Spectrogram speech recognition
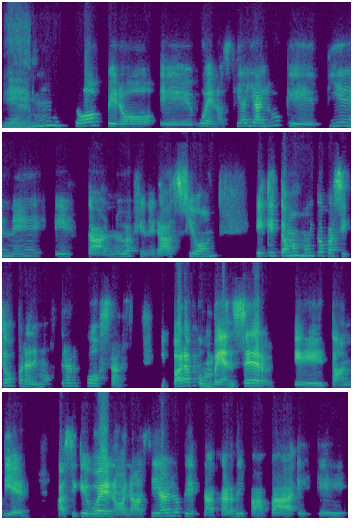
eh, Bien. mucho, pero eh, bueno, si hay algo que tiene esta nueva generación, es que estamos muy capacitados para demostrar cosas y para convencer eh, también. Así que bueno, no, si hay algo que destacar de papá es que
